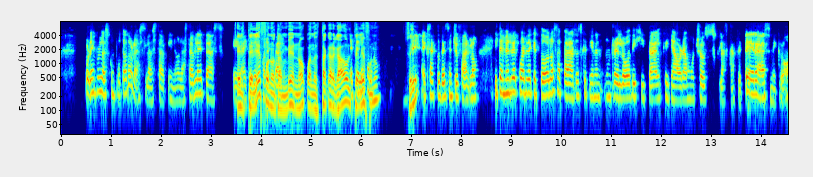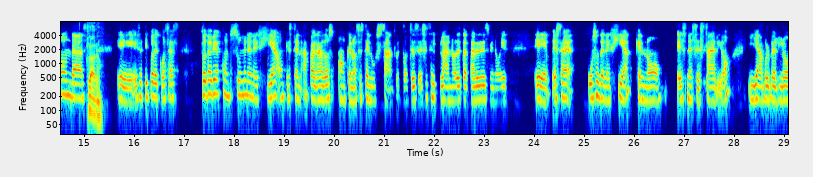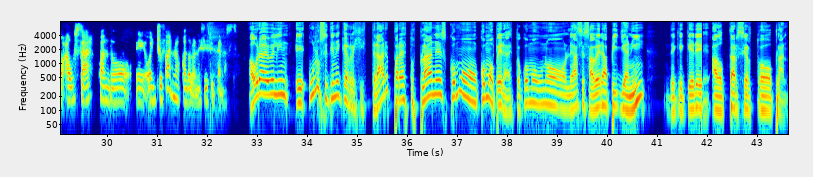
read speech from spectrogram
Por ejemplo, las computadoras, las, y no, las tabletas. Eh, el teléfono también, ¿no? Cuando está cargado el, teléfono. ¿Sí? exacto, desenchufarlo. Y también recuerde que todos los aparatos que tienen un reloj digital, que ya ahora muchos, las cafeteras, microondas, claro. Eh, ese tipo de cosas, todavía consumen energía aunque estén apagados, aunque no se estén usando. Entonces, ese es el plano de tratar de disminuir eh, ese uso de energía que no es necesario y ya volverlo a usar cuando eh, o enchufarnos cuando lo necesitemos. Ahora, Evelyn, eh, ¿uno se tiene que registrar para estos planes? ¿Cómo, cómo opera esto? ¿Cómo uno le hace saber a PG&E de que quiere adoptar cierto plan?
